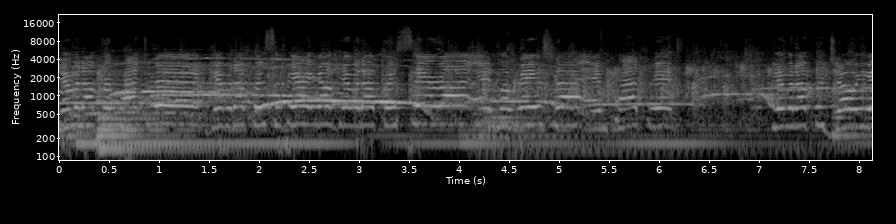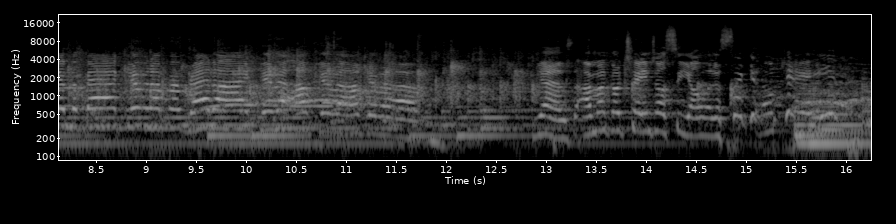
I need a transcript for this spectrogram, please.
Give it up for Patrick. Give it up for Saverio. Give it up for Sarah and LaRaisha and Patrick. Give it up for Joey in the back. Give it up for Red Eye. Give it up, give it up, give it up. Yes, I'm gonna go change. I'll see y'all in a second, okay?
